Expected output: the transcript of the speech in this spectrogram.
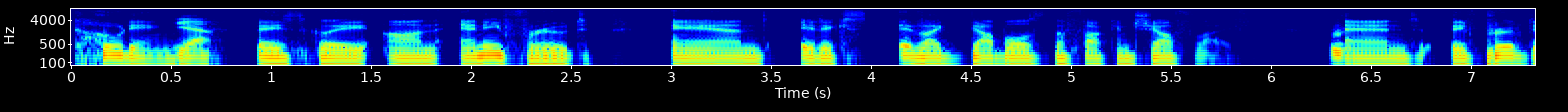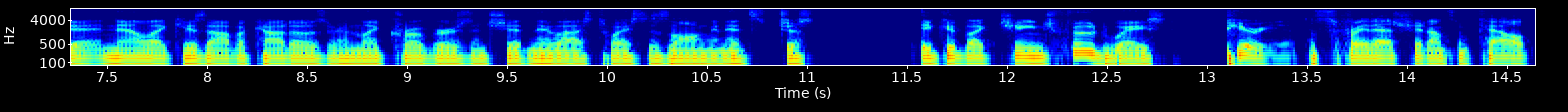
coating yeah, basically on any fruit, and it ex- it like doubles the fucking shelf life. Hmm. And they've proved it, and now like his avocados are in like Kroger's and shit, and they last twice as long. And it's just it could like change food waste. Period. let's spray that shit on some kelp.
